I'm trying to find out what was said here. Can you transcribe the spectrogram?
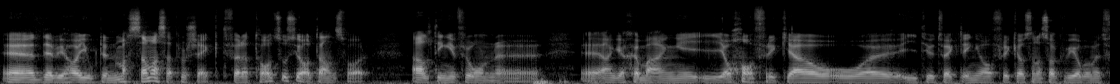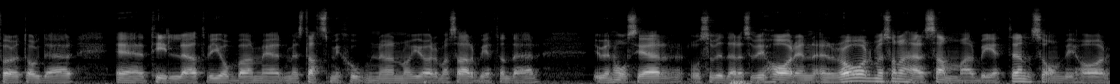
eh, där vi har gjort en massa, massa projekt för att ta ett socialt ansvar. Allting ifrån eh, eh, engagemang i, Afrika och, och IT-utveckling i Afrika och sådana saker. Vi jobbar med ett företag där. till att vi jobbar med, med Stadsmissionen och gör en massa arbeten där. UNHCR och så vidare. Så vi har en, en rad med sådana här samarbeten som vi har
